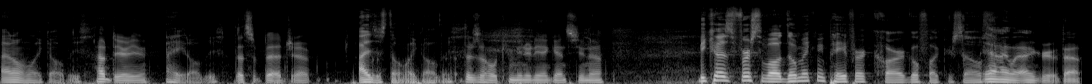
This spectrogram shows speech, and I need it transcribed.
I don't like Aldi's. How dare you? I hate Aldi's. That's a bad joke. I just don't like Aldi's. There's a whole community against you now. Because first of all, don't make me pay for a car. Go fuck yourself. Yeah, I, I agree with that.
